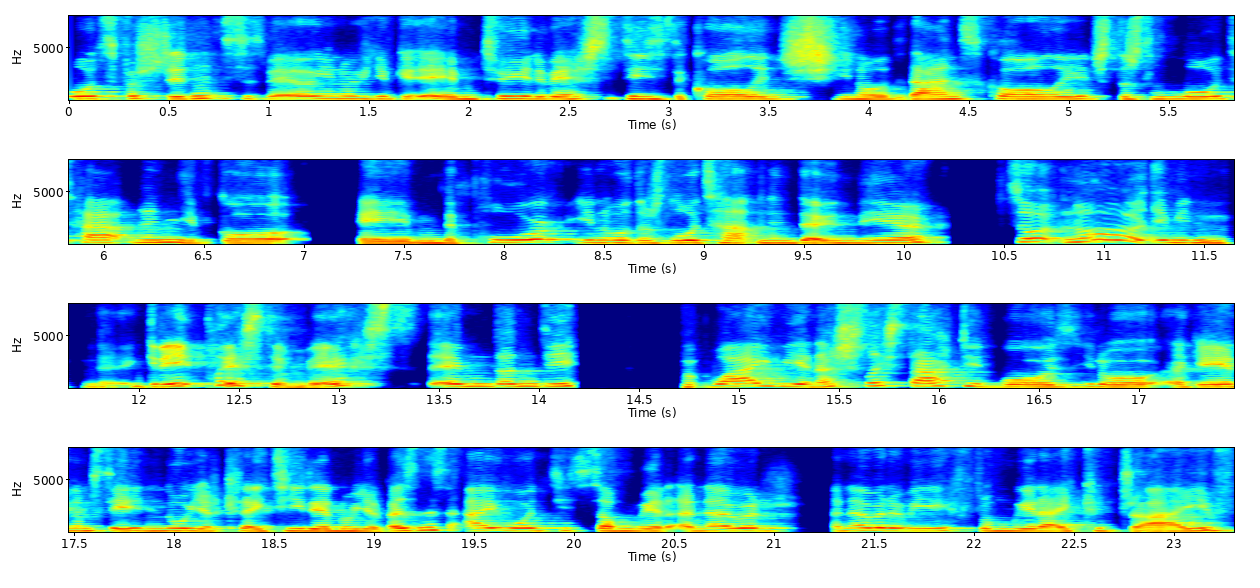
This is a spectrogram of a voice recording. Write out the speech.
Loads for students as well. You know, you've got um, two universities, the college, you know, the dance college. There's loads happening. You've got um, the port. You know, there's loads happening down there. So no, I mean, great place to invest in Dundee. But why we initially started was, you know, again, I'm saying know your criteria, know your business. I wanted somewhere an hour, an hour away from where I could drive.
